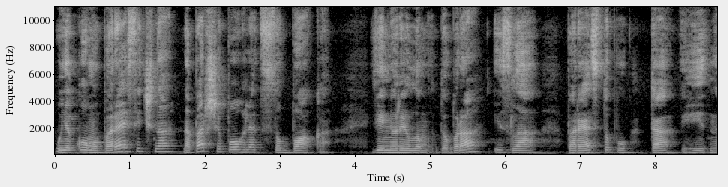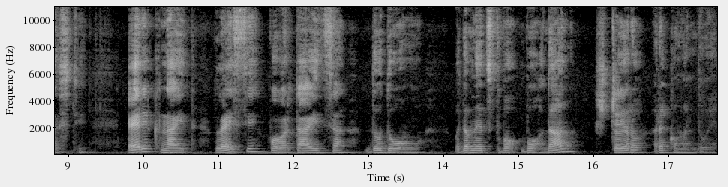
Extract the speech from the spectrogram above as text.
у якому пересічна, на перший погляд, собака є мірилом добра і зла, переступу та гідності. Ерік Найт Лесі повертається додому. Видавництво Богдан щиро рекомендує.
